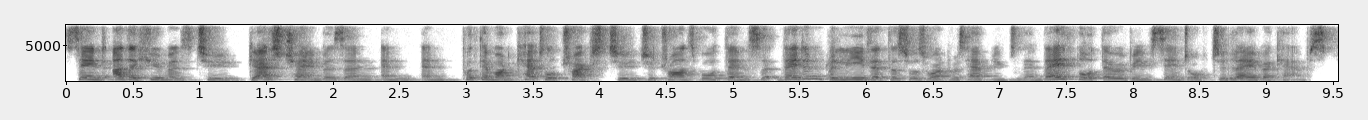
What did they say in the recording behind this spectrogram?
send other humans to gas chambers and and and put them on cattle trucks to to transport them so they didn't believe that this was what was happening to them they thought they were being sent off to labor camps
